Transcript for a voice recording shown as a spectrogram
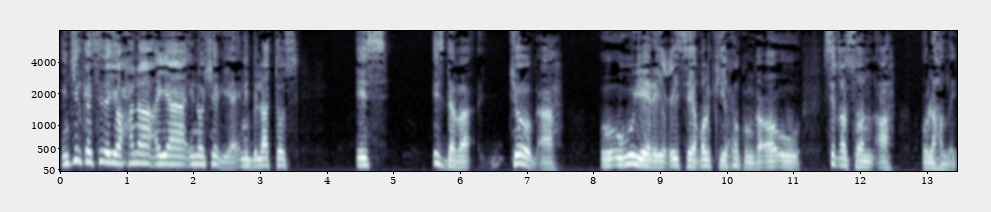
Injiilka sida yooxanaa ayaa inoo sheegaya in bilaatos is isdaba joog ah uu ugu yeeray ciise qolkii xukunka oo uu si qarsoon ah ula hadlay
